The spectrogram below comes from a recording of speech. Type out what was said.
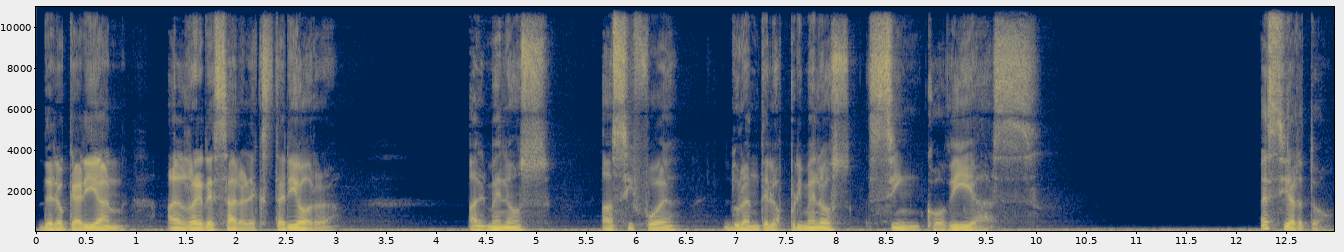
de lo que harían al regresar al exterior. Al menos así fue durante los primeros cinco días. Es cierto,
